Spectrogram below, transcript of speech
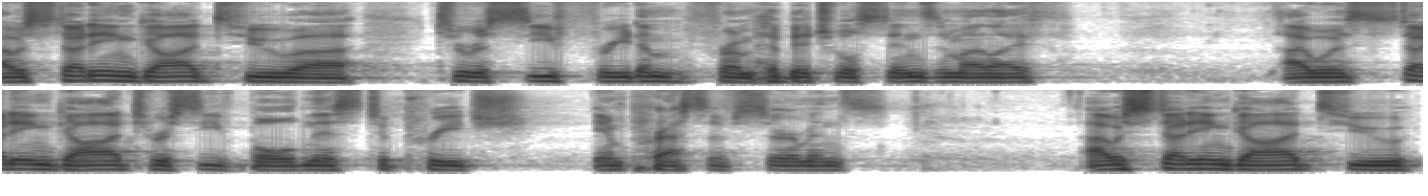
I was studying God to, uh, to receive freedom from habitual sins in my life. I was studying God to receive boldness to preach impressive sermons. I was studying God to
